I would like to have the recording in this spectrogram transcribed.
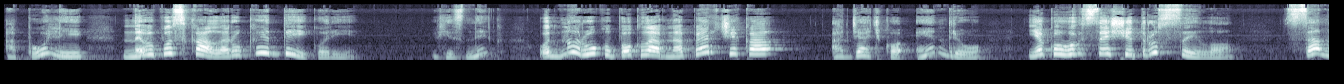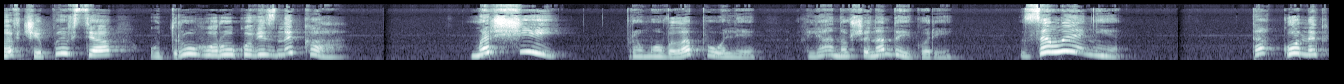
а полі не випускала руки дикорі. Візник одну руку поклав на перчика, а дядько Ендрю, якого все ще трусило, саме вчепився у другу руку візника. Мерщій, промовила Полі, глянувши на дикорі. Зелені. Та коник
